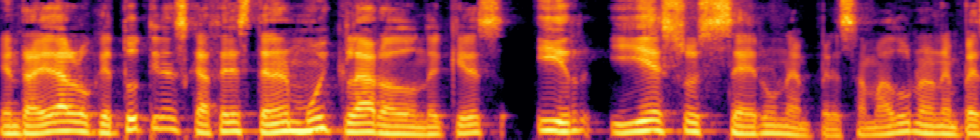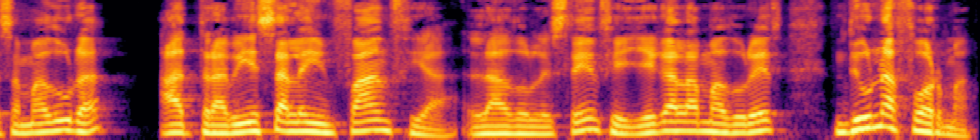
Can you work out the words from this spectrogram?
En realidad lo que tú tienes que hacer es tener muy claro a dónde quieres ir y eso es ser una empresa madura. Una empresa madura atraviesa la infancia, la adolescencia y llega a la madurez de una forma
